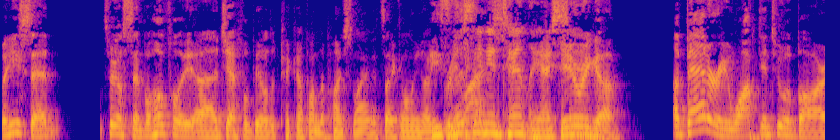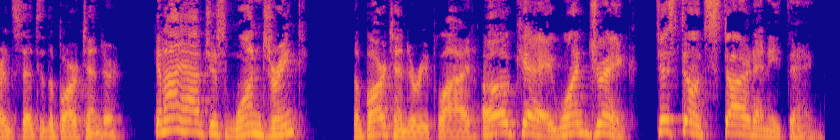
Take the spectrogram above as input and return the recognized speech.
but he said it's real simple. Hopefully, uh, Jeff will be able to pick up on the punchline. It's like only like He's three listening lines. intently. I see. Here we go. A battery walked into a bar and said to the bartender, "Can I have just one drink?" The bartender replied, Okay, one drink. Just don't start anything.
